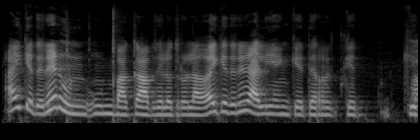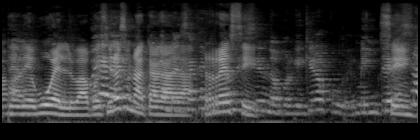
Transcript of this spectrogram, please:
hay que tener un, un backup del otro lado, hay que tener a alguien que te, que, que Ah, te vale. devuelva, porque si no es un una cagada. mensajes que Re estás sí. diciendo, porque quiero, me interesa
